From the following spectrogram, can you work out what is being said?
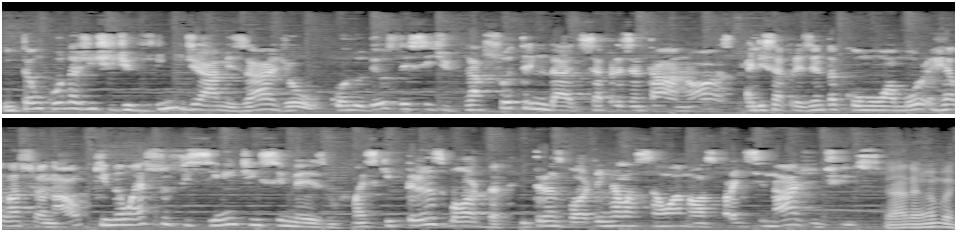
Então, quando a gente divide a amizade, ou quando Deus decide, na sua trindade, se apresentar a nós, ele se apresenta como um amor relacional que não é suficiente em si mesmo, mas que transborda e transborda em relação a nós para ensinar a gente isso. Caramba,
